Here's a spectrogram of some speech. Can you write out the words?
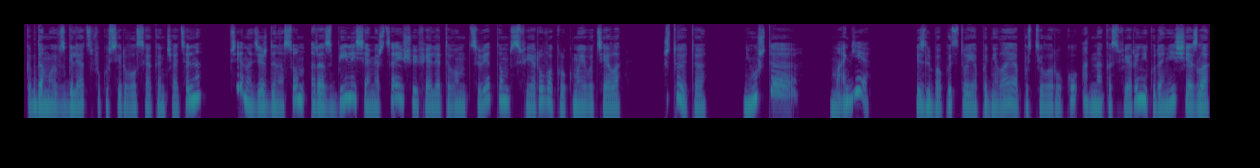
Когда мой взгляд сфокусировался окончательно, все надежды на сон разбились о мерцающую фиолетовым цветом сферу вокруг моего тела. Что это? Неужто магия? Из любопытства я подняла и опустила руку, однако сфера никуда не исчезла.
